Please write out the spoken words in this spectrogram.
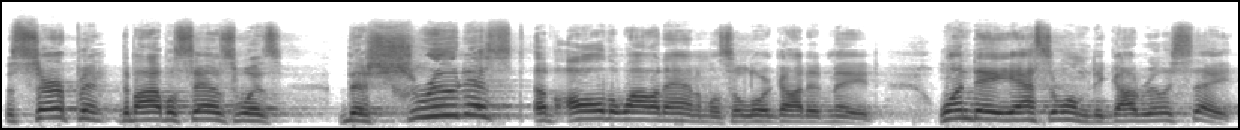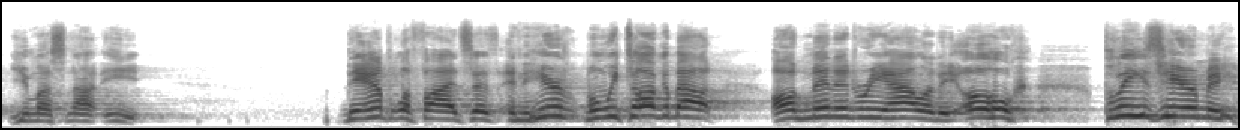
the serpent, the Bible says, was the shrewdest of all the wild animals the Lord God had made. One day he asked the woman, Did God really say, You must not eat? The Amplified says, and here, when we talk about augmented reality, oh, please hear me.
